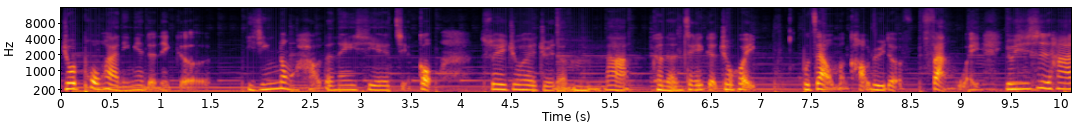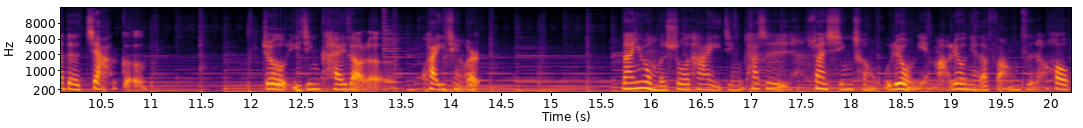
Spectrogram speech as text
就破坏里面的那个已经弄好的那一些结构，所以就会觉得，嗯，那可能这个就会不在我们考虑的范围，尤其是它的价格就已经开到了快一千二。那因为我们说它已经，它是算新城五六年嘛，六年的房子，然后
